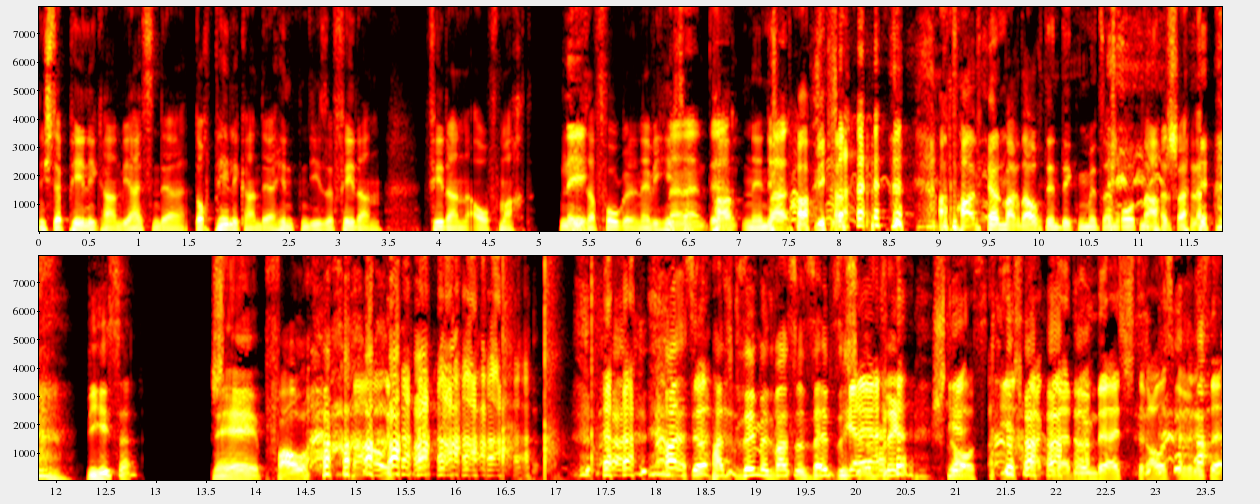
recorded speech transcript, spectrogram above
nicht der Pelikan, wie heißt denn der? Doch Pelikan, der hinten diese Federn, Federn aufmacht. Nee. Dieser Vogel, ne, wie hieß Nein, er? nein, der- Pa nee, nicht Pa- Pavian. Ah, Pavian macht auch den Dicken mit seinem roten Arsch, Alter. Wie hieß er? Nee, Pfau. So. Hast du gesehen, mit was für einem selbstsicheren Ja. Blick? Strauß. Ihr, ihr Spacken da drüben, der heißt Strauß übrigens, ne?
